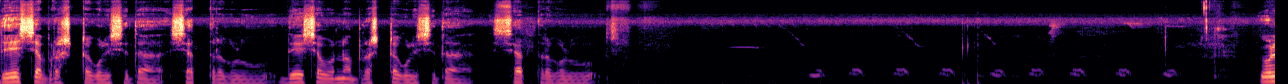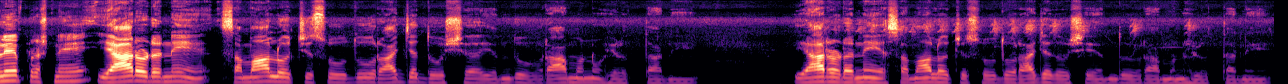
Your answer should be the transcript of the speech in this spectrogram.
ದೇಶ ಭ್ರಷ್ಟಗೊಳಿಸಿದ ಶತ್ರುಗಳು, ದೇಶವನ್ನು ಭ್ರಷ್ಟಗೊಳಿಸಿದ ಶತ್ರುಗಳು. ಏಳನೇ ಪ್ರಶ್ನೆ, ಯಾರೊಡನೆ ಸಮಾಲೋಚಿಸುವುದು ರಾಜ್ಯದೋಷ ಎಂದು ರಾಮನು ಹೇಳುತ್ತಾನೆ. ಯಾರೊಡನೆ ಸಮಾಲೋಚಿಸುವುದು ರಾಜದೋಷ ಎಂದು ರಾಮನು ಹೇಳುತ್ತಾನೆ.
